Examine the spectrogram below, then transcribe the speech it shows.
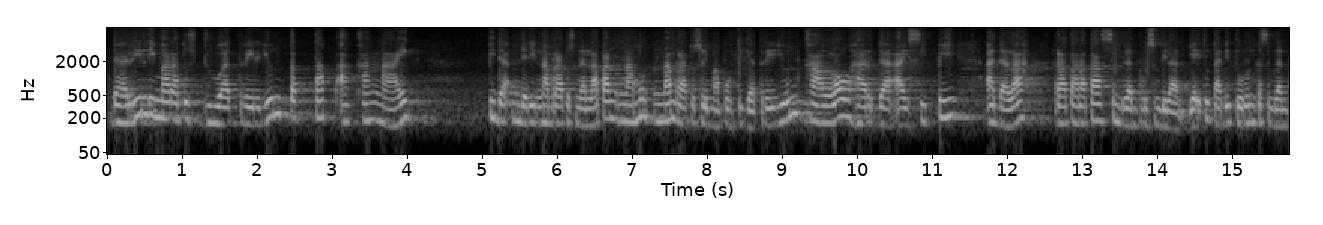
dari 502 triliun tetap akan naik tidak menjadi 698 namun 653 triliun kalau harga ICP adalah rata-rata 99 yaitu tadi turun ke 90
